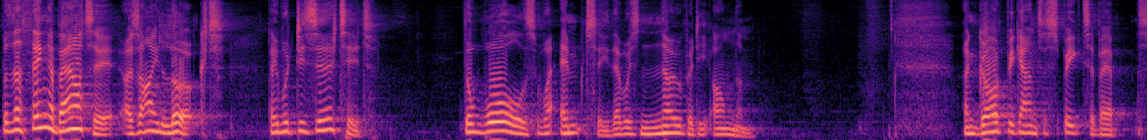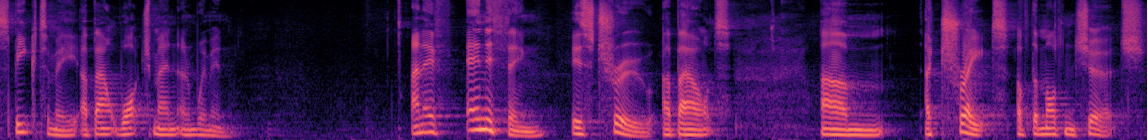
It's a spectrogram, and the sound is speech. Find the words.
But the thing about it, as I looked, they were deserted. The walls were empty, there was nobody on them. And God began to speak to me, speak to me about watchmen and women. And if anything is true about um, a trait of the modern church,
